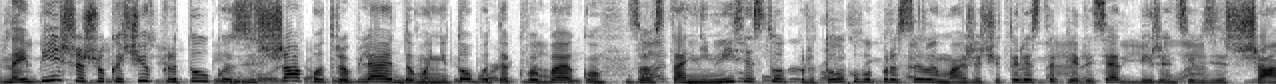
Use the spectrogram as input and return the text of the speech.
Найбільше шукачів притулку зі США потрапляють до Манітоби та Квебеку. За останній місяць тут притулку попросили майже 450 біженців зі США,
